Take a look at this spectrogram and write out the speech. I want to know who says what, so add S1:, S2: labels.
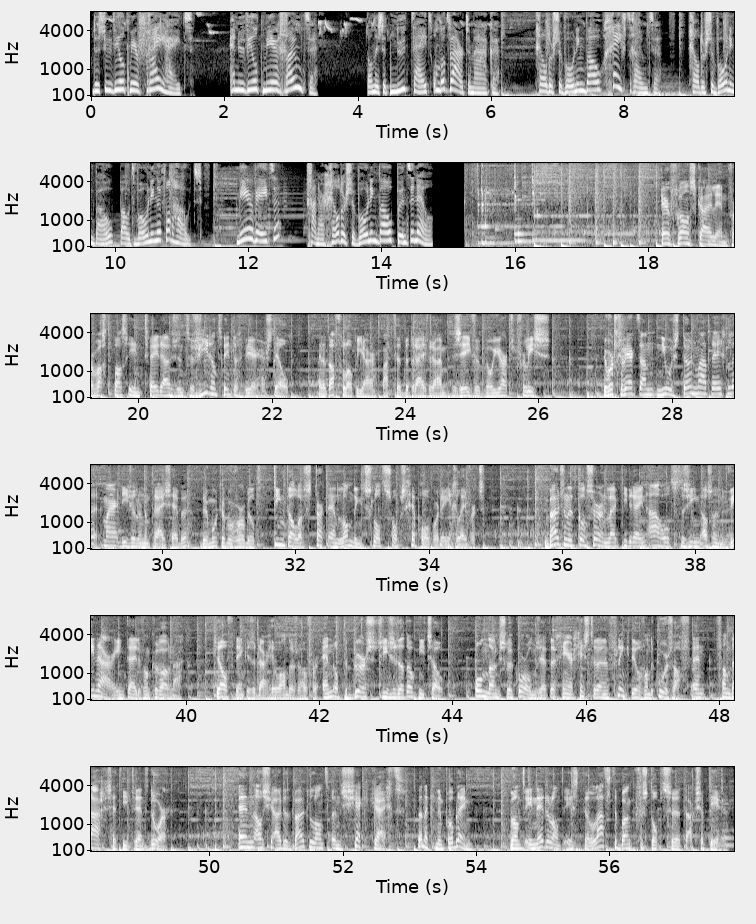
S1: Dus u wilt meer vrijheid. En u wilt meer ruimte. Dan is het nu tijd om dat waar te maken. Gelderse Woningbouw geeft ruimte. Gelderse Woningbouw bouwt woningen van hout. Meer weten? Ga naar geldersewoningbouw.nl.
S2: Air France KLM verwacht pas in 2024 weer herstel. En het afgelopen jaar maakte het bedrijf ruim 7 miljard verlies. Er wordt gewerkt aan nieuwe steunmaatregelen, maar die zullen een prijs hebben. Er moeten bijvoorbeeld tientallen start- en landingsslots op Schiphol worden ingeleverd. Buiten het concern lijkt iedereen Ahold te zien als een winnaar in tijden van corona. Zelf denken ze daar heel anders over. En op de beurs zien ze dat ook niet zo. Ondanks recordomzetten ging er gisteren een flink deel van de koers af. En vandaag zet die trend door. En als je uit het buitenland een cheque krijgt, dan heb je een probleem. Want in Nederland is de laatste bank gestopt ze te accepteren.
